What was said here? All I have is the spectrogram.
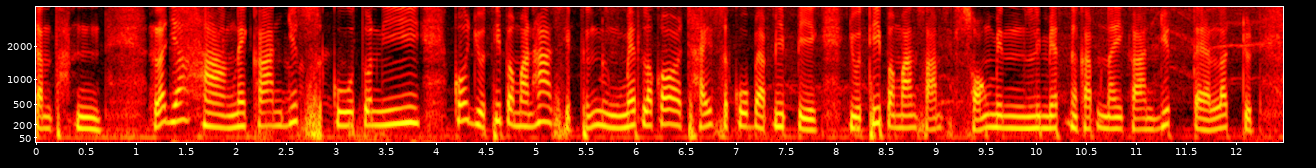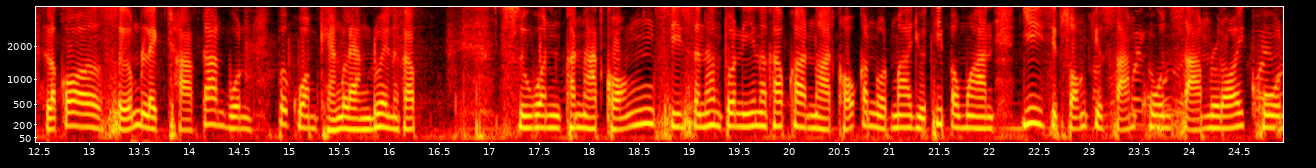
จันทัน ระยะห่างในการยึดสกรูตัวนี้ก็อยู่ที่ประมาณ 50ถึง1เมตร แล้วก็ใช้สกรูแบบมีปีกอยู่ที่ประมาณ 32มิลลิเมตรนะครับในการยึดแต่ละจุด แล้วก็เสริมเหล็กฉากด้านบนเพื่อความแข็งแรงด้วยนะครับ ส่วนขนาดของซีซันนัลตัวนี้นะครับ ขนาดเขากำหนดมาอยู่ที่ประมาณ 22.3 คูณ 300 คูณ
